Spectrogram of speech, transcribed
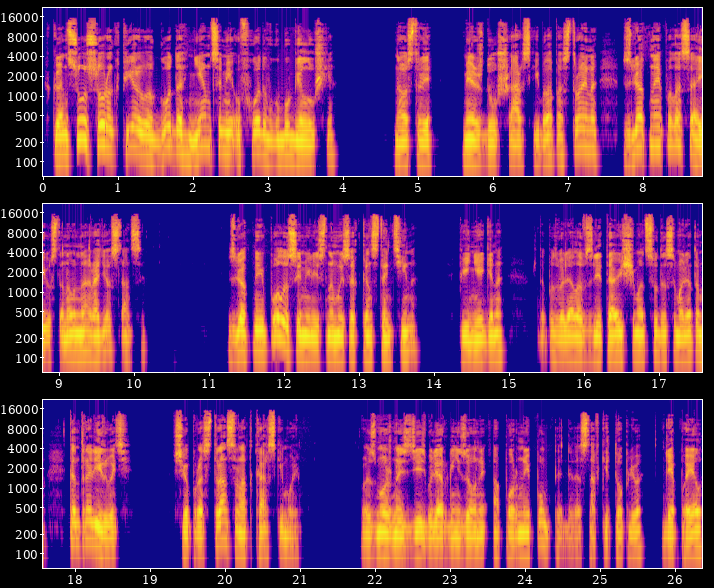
К концу сорок первого года немцами у входа в губу Белушья на острове между Шарский была построена взлетная полоса и установлена радиостанция. Взлетные полосы имелись на мысах Константина, Пенегина, что позволяло взлетающим отсюда самолетам контролировать все пространство над Карским морем. Возможно, здесь были организованы опорные пункты для доставки топлива, для ПЛ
